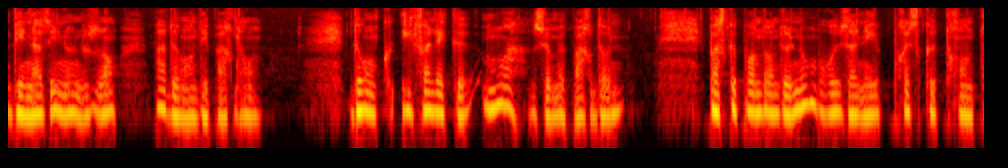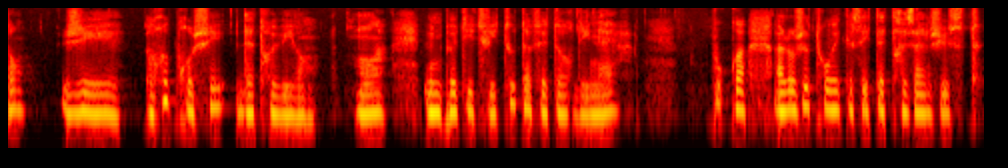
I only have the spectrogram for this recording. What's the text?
Des nazis ne nous ont pas demandé pardon. Donc, il fallait que moi, je me pardonne. Parce que pendant de nombreuses années, presque 30 ans, j'ai reproché d'être vivante. Moi, une petite fille tout à fait ordinaire. Pourquoi? Alors je trouvais que c'était très injuste.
